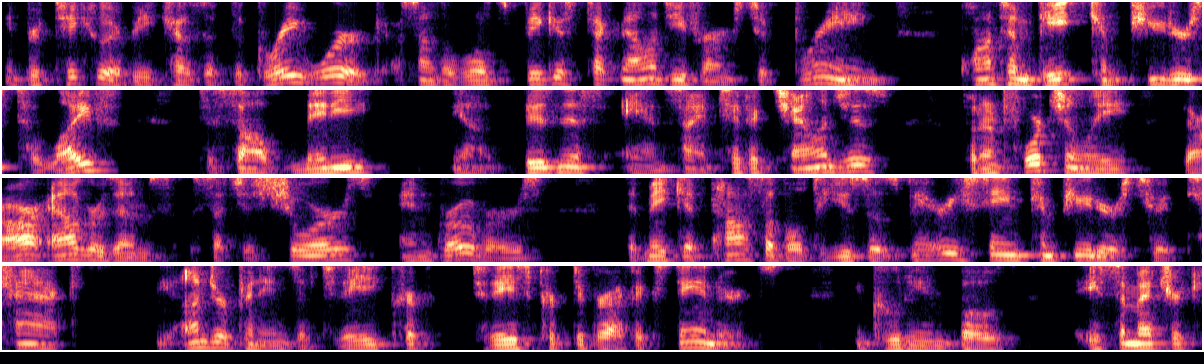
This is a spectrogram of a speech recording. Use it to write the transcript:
in particular because of the great work of some of the world's biggest technology firms to bring quantum gate computers to life to solve many you know, business and scientific challenges. But unfortunately, there are algorithms such as Shor's and Grover's that make it possible to use those very same computers to attack the underpinnings of today, today's cryptographic standards, including both asymmetric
